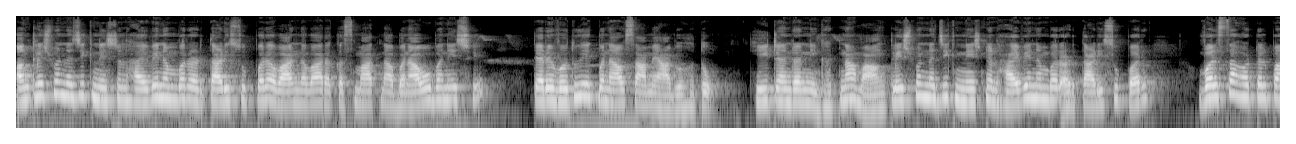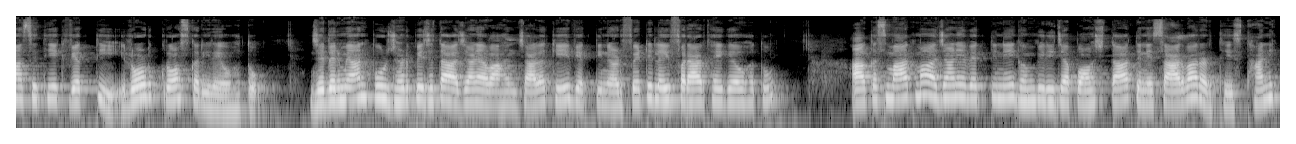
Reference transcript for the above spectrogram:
અંકલેશ્વર નજીક નેશનલ હાઈવે નંબર અડતાળીસ ઉપર અવારનવાર અકસ્માતના બનાવો બને છે, ત્યારે વધુ એક બનાવ સામે આવ્યો હતો. હિટ એન્ડ રનની ઘટનામાં અંકલેશ્વર નજીક નેશનલ હાઈવે નંબર અડતાળીસ ઉપર વર્ષા હોટલ પાસેથી એક વ્યક્તિ રોડ ક્રોસ કરી રહ્યો હતો. જે દરમિયાન પૂર ઝડપે જતા અજાણ્યા વાહન ચાલકે વ્યક્તિને અડફેટે લઈ ફરાર થઈ ગયો હતો. આ અકસ્માતમાં અજાણ્યા વ્યક્તિને ગંભીર ઈજા પહોંચતા તેને સારવાર અર્થે સ્થાનિક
